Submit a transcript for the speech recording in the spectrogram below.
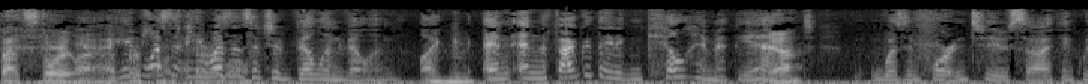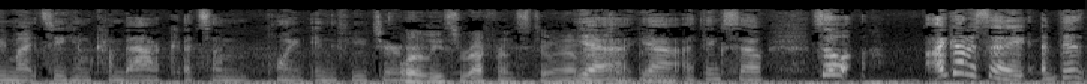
that storyline. in the he one was wasn't he wasn't. Mm-hmm. such a villain villain like and and the fact that they didn't kill him at the end Yeah. was important too so i think we might see him come back at some point in the future or at least reference to him. yeah yeah i think so so I gotta say, the,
